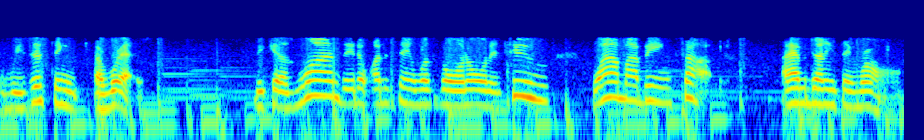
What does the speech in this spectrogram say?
resisting arrest because one, they don't understand what's going on, and two, why am I being stopped? I haven't done anything wrong.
